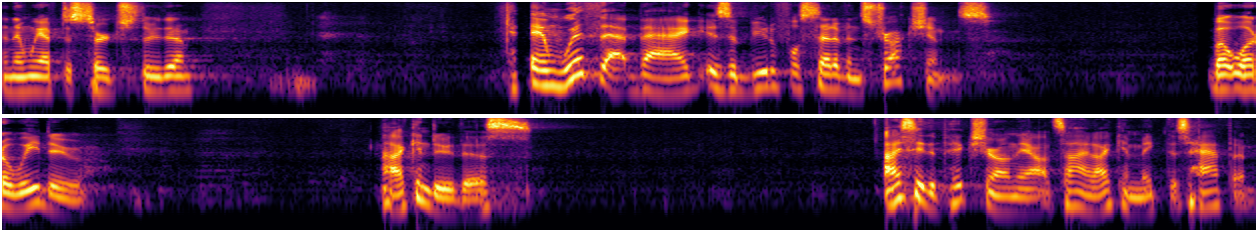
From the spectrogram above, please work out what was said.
and then we have to search through them. And with that bag is a beautiful set of instructions. But what do we do? I can do this. I see the picture on the outside. I can make this happen.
